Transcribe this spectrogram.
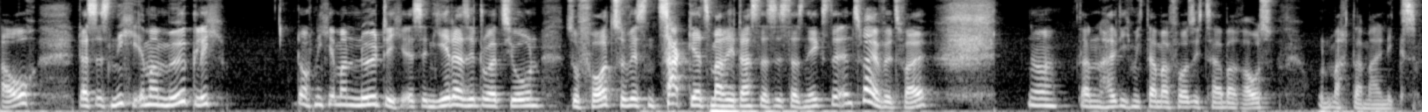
auch, dass es nicht immer möglich, doch nicht immer nötig ist, in jeder Situation sofort zu wissen, zack, jetzt mache ich das, das ist das nächste. Im Zweifelsfall, ja, dann halte ich mich da mal vorsichtshalber raus und macht da mal nichts.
